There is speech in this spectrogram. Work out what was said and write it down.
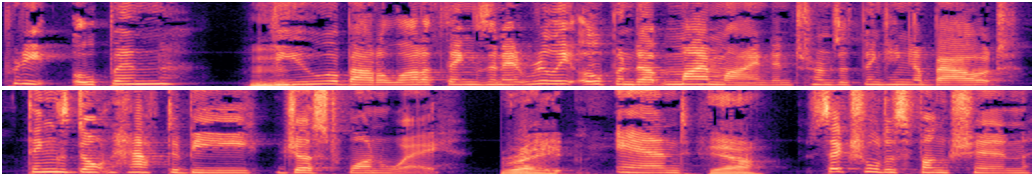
pretty open mm-hmm. view about a lot of things and it really opened up my mind in terms of thinking about things don't have to be just one way. right. And Yeah. sexual dysfunction,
